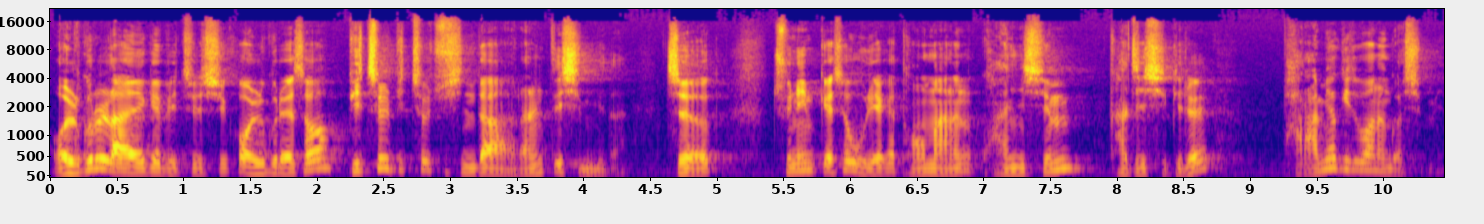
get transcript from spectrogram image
얼굴을 나에게 비추시고 얼굴에서 빛을 비춰 주신다라는 뜻입니다. 즉 주님께서 우리에게 더 많은 관심 가지시기를 바라며 기도하는 것입니다.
